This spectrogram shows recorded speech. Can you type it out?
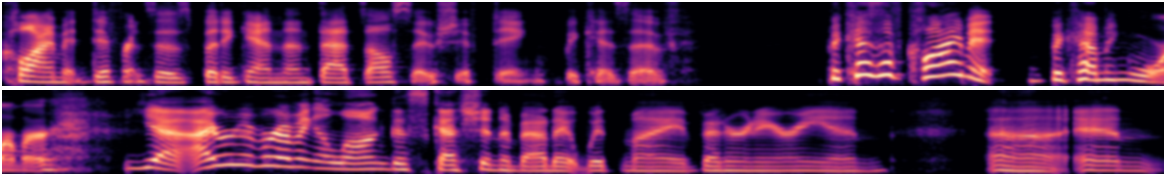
climate differences. But again, then that's also shifting because of because of climate becoming warmer. Yeah, I remember having a long discussion about it with my veterinarian, uh, and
